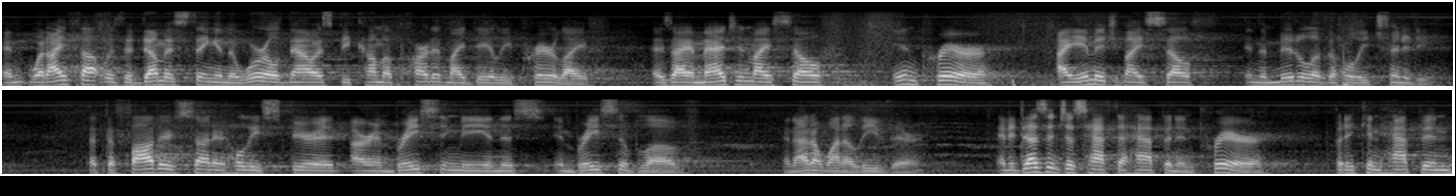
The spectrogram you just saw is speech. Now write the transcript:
And what I thought was the dumbest thing in the world now has become a part of my daily prayer life. As I imagine myself in prayer, I image myself in the middle of the Holy Trinity. That the Father, Son, and Holy Spirit are embracing me in this embrace of love, and I don't want to leave there. And it doesn't just have to happen in prayer, but it can happen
